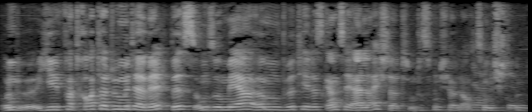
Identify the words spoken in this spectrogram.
und äh, je vertrauter du mit der Welt bist, umso mehr ähm, wird dir das Ganze erleichtert. Und das finde ich halt auch Ja, ziemlich stimmt. cool.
